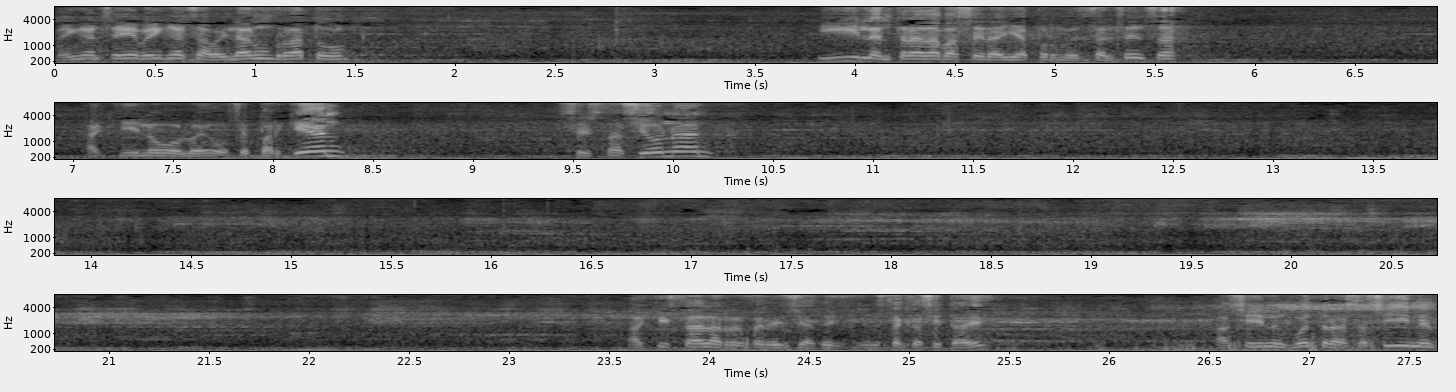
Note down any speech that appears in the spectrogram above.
Vénganse, vénganse a bailar un rato. Y la entrada va a ser allá por donde está el. Aquí luego, luego se parquean, se estacionan. Aquí está la referencia de esta casita, ¿eh? Así lo encuentras, así en el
